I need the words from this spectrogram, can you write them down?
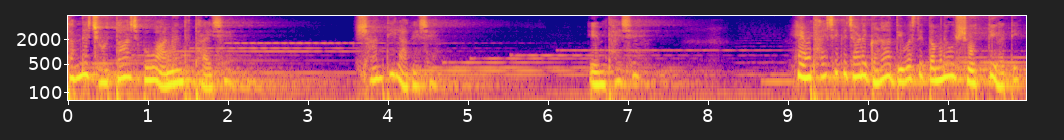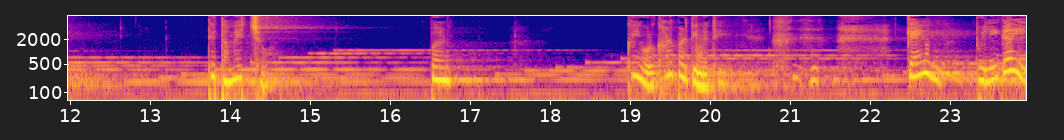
તમને જોતા જ બહુ આનંદ થાય છે શાંતિ લાગે છે એમ થાય છે એમ થાય છે કે જાણે ઘણા દિવસથી તમને હું શોધતી હતી તે તમે જ છો પણ કંઈ ઓળખાણ પડતી નથી. કેમ ભૂલી ગઈ?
